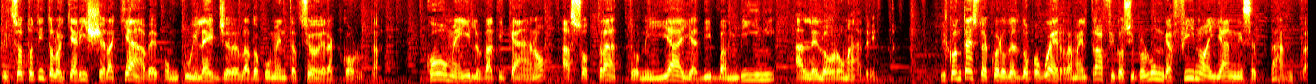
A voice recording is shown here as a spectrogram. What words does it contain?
Il sottotitolo chiarisce la chiave con cui leggere la documentazione raccolta, come il Vaticano ha sottratto migliaia di bambini alle loro madri. Il contesto è quello del dopoguerra, ma il traffico si prolunga fino agli anni 70.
